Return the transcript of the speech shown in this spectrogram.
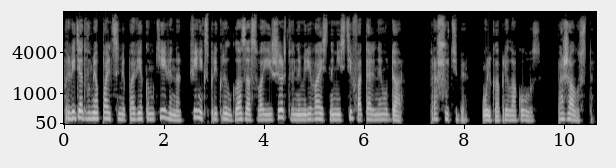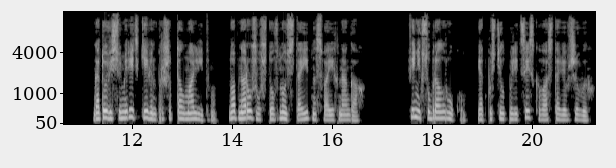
Проведя двумя пальцами по векам Кевина, Феникс прикрыл глаза своей жертве, намереваясь нанести фатальный удар. Прошу тебя, — Ольга обрела голос, — пожалуйста. Готовясь умереть, Кевин прошептал молитву, но обнаружил, что вновь стоит на своих ногах. Феникс убрал руку и отпустил полицейского, оставив живых.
